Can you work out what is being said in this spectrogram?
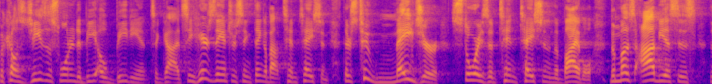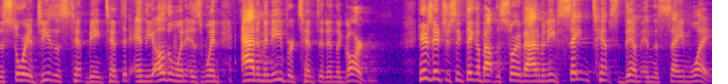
Because Jesus wanted to be obedient to God. See, here's the interesting thing about temptation. There's two major stories of temptation in the Bible. The most obvious is the story of Jesus temp- being tempted, and the other one is when Adam and Eve were tempted in the garden. Here's the interesting thing about the story of Adam and Eve Satan tempts them in the same way.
